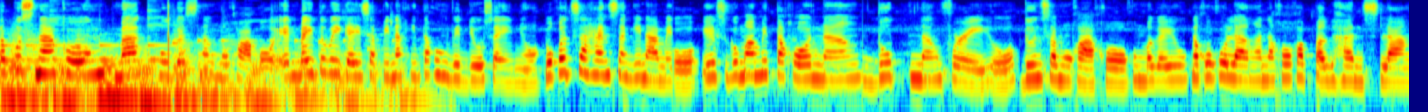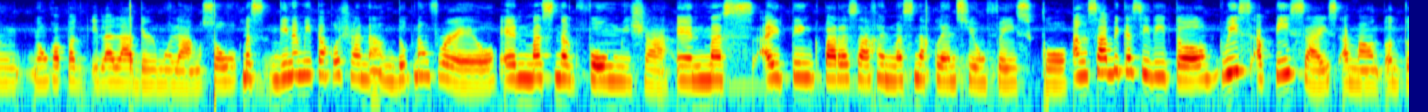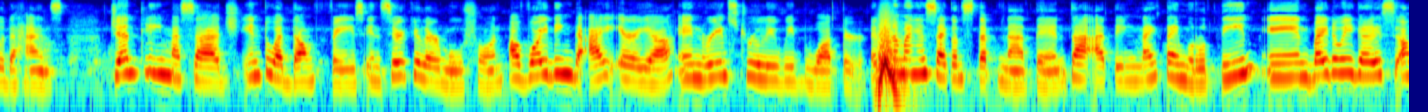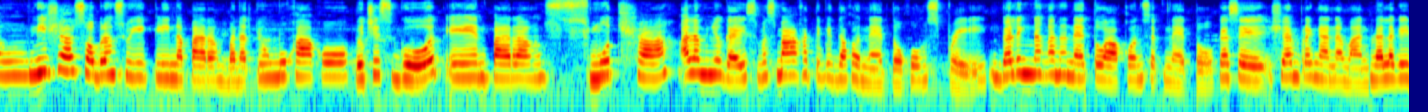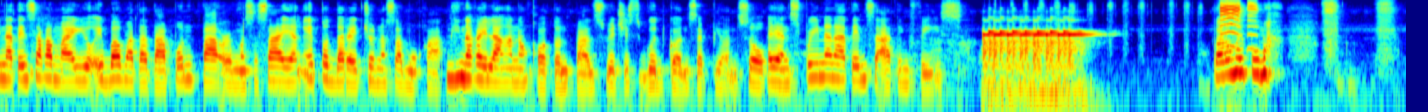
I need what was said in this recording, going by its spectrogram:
Tapos na akong maghugas ng mukha ko. And by the way guys, sa pinakita kong video sa inyo, bukod sa hands na ginamit ko, is gumamit ako ng dupe ng Foreo dun sa mukha ko. Kumbaga yung nakukulangan ako kapag hands lang, yung kapag ilalather mo lang. So, mas ginamitan ko siya ng dupe ng Foreo and mas nag-foamy siya. And mas, I think para sa akin, mas na-cleanse yung face ko. Ang sabi kasi dito, squeeze a pea-sized amount onto the hands. Gently massage into a damp face in circular motion, avoiding the eye area and rinse truly with water. Ito naman yung second step natin sa ating nighttime routine. And by the way guys, ang hindi sobrang squeaky na parang banat yung mukha ko, which is good. And parang smooth siya. Alam nyo guys, mas makakatipid ako neto kung spray. Galing ng ano neto ah, concept neto. Kasi syempre nga naman, lalagay natin sa kamay, yung iba matatapon pa or masasayang. Ito, diretso na sa mukha. Hindi na kailangan ng cotton pads, which is good concept yon So, ayan, spray na natin sa ating face. Parang may puma...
